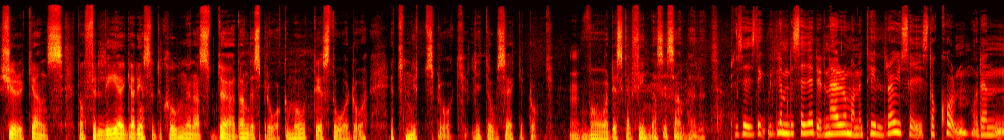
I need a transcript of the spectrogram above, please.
kyrkans, de förlegade institutionernas dödande språk. Och mot det står då ett nytt språk, lite osäkert och mm. var det ska finnas i samhället. Precis, vi glömde säga det. Den här romanen tilldrar ju sig i Stockholm. Och den,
